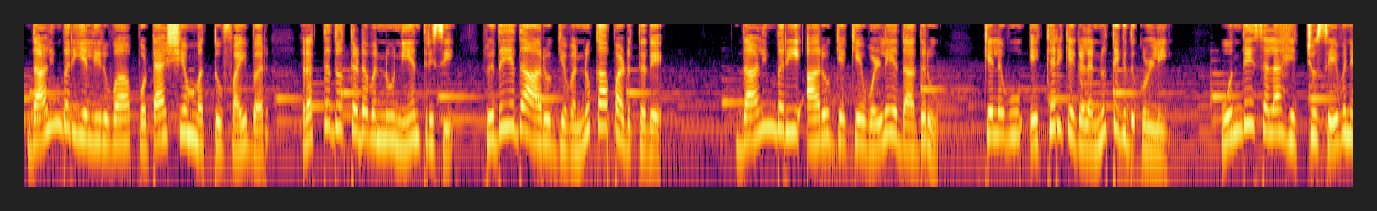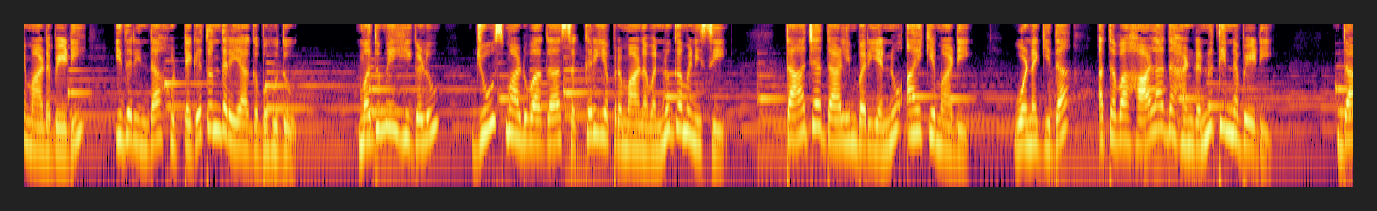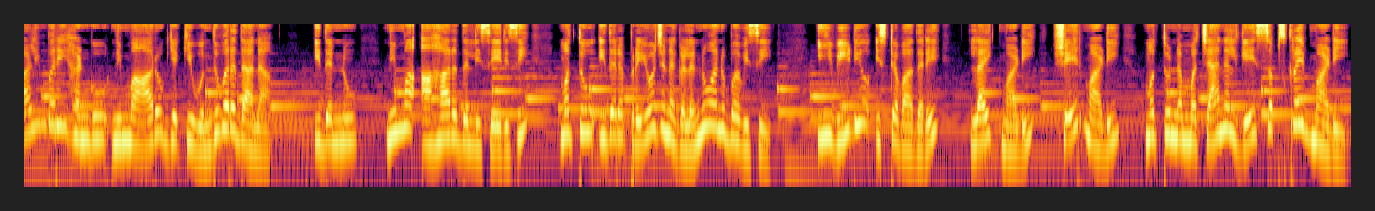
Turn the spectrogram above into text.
ದಾಳಿಂಬರಿಯಲ್ಲಿರುವ ಪೊಟ್ಯಾಷಿಯಂ ಮತ್ತು ಫೈಬರ್ ರಕ್ತದೊತ್ತಡವನ್ನು ನಿಯಂತ್ರಿಸಿ ಹೃದಯದ ಆರೋಗ್ಯವನ್ನು ಕಾಪಾಡುತ್ತದೆ. ದಾಳಿಂಬರಿ ಆರೋಗ್ಯಕ್ಕೆ ಒಳ್ಳೆಯದಾದರೂ ಕೆಲವು ಎಕ್ಕರಿಕೆಗಳನ್ನು ತೆಗೆದುಕೊಳ್ಳಿ. ಒಂದೇ ಸಲ ಹೆಚ್ಚು ಸೇವನೆ ಮಾಡಬೇಡಿ, ಇದರಿಂದ ಹೊಟ್ಟೆಗೆ ತೊಂದರೆಯಾಗಬಹುದು. ಮಧುಮೇಹಿಗಳು ಜ್ಯೂಸ್ ಮಾಡುವಾಗ ಸಕ್ಕರೆಯ ಪ್ರಮಾಣವನ್ನು ಗಮನಿಸಿ. ತಾಜಾ ದಾಳಿಂಬರಿಯನ್ನು ಆಯ್ಕೆ ಮಾಡಿ, ಒಣಗಿದ ಅಥವಾ ಹಾಳಾದ ಹಣ್ಣನ್ನು ತಿನ್ನಬೇಡಿ. ದಾಳಿಂಬರಿ ಹಣ್ಣು ನಿಮ್ಮ ಆರೋಗ್ಯಕ್ಕೆ ಒಂದು ವರದಾನ ಇದನ್ನು ನಿಮ್ಮ ಆಹಾರದಲ್ಲಿ ಸೇರಿಸಿ ಮತ್ತು ಇದರ ಪ್ರಯೋಜನಗಳನ್ನು ಅನುಭವಿಸಿ. ಈ ವಿಡಿಯೋ ಇಷ್ಟವಾದರೆ ಲೈಕ್ ಮಾಡಿ, ಶೇರ್ ಮಾಡಿ ಮತ್ತು ನಮ್ಮ ಚಾನೆಲ್ಗೆ ಸಬ್ಸ್ಕ್ರೈಬ್ ಮಾಡಿ.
